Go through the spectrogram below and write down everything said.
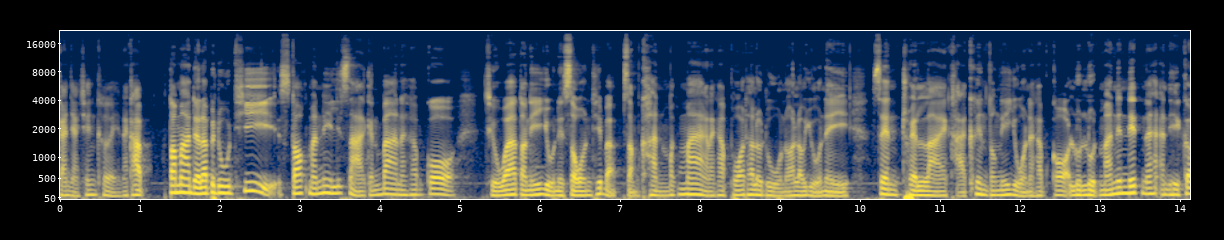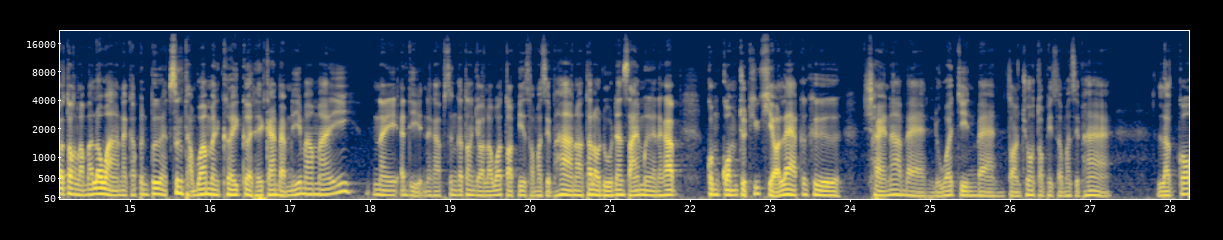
กันอย่างเช่นเคยนะครับ ต่อมาเดี๋ยวเราไปดูที่ Stock Money ลิสาดกันบ้างนะครับ ก็ถือว่าตอนนี้อยู่ในโซนที่แบบสำคัญมากๆนะครับ เพราะว่าถ้าเราดูเนาะเราอยู่ในเส้นเทรนไลน์ขาขึ้นตรงนี้อยู่นะครับ ก็หลุดๆมานิดๆนะอันนี้ก็ต้องระมัดระวังนะครับเพื่อนๆ ซึ่งถามว่ามันเคยเกิดเหตุการณ์แบบนี้มาไหมในอดีตนะครับ ซึ่งก็ต้องยอมรับว่าตอนปี 2015 เนาะถ้าเราดูด้านซ้ายมือนะครับ กลมๆ จุดเขียวๆแรกก็คือ China Ban หรือว่าจีนแบนตอนช่วงตอนปี 2015 แล้วก็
